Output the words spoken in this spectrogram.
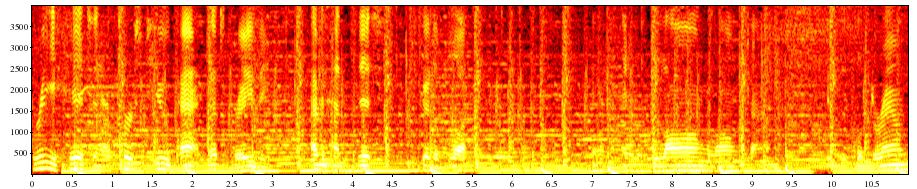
three hits in our first two packs. That's crazy. I haven't had this good of luck in a long, long time. Let's get this flipped around.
